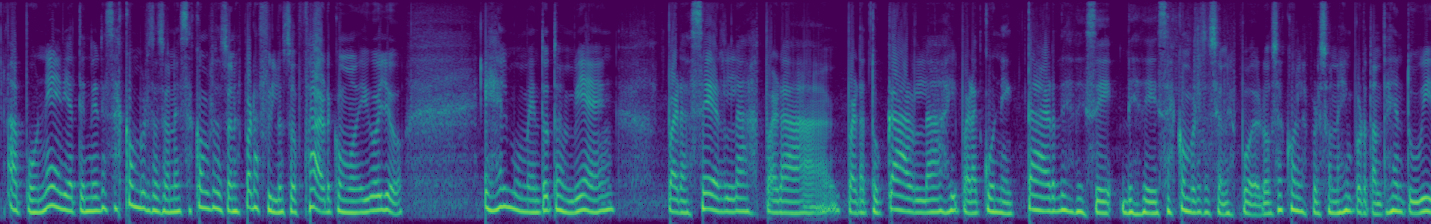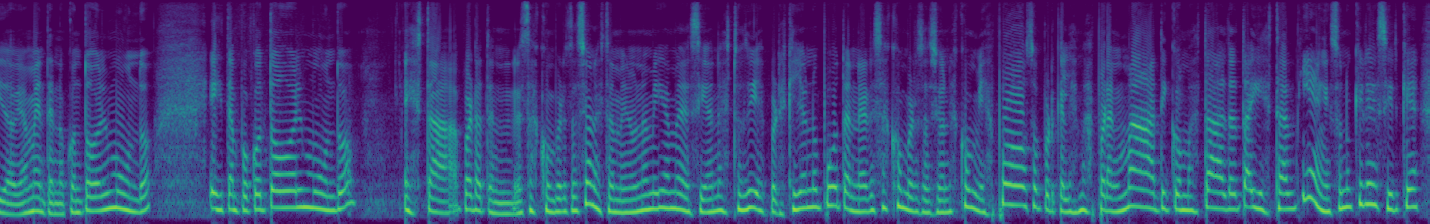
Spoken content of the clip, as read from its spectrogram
a poner y a tener esas conversaciones, esas conversaciones para filosofar, como digo yo, es el momento también para hacerlas, para, para tocarlas y para conectar desde, desde esas conversaciones poderosas con las personas importantes en tu vida, obviamente, no con todo el mundo, y tampoco todo el mundo está para tener esas conversaciones. También una amiga me decía en estos días, pero es que yo no puedo tener esas conversaciones con mi esposo porque él es más pragmático, más tal, tal, tal, y está bien. Eso no quiere decir que,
